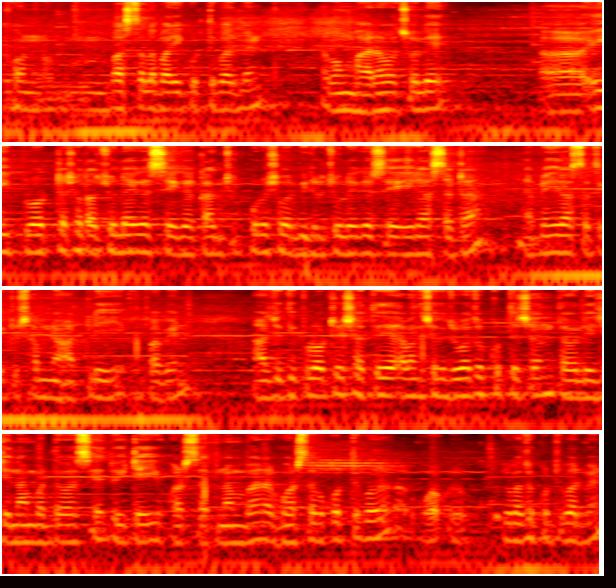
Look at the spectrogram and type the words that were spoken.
এখন পাঁচতলা বাড়ি করতে পারবেন এবং ভাড়াও চলে। এই প্লটটা সদা চলে গেছে, কাঞ্চন পৌরসভার ভিতরে চলে গেছে এই রাস্তাটা। আপনি এই রাস্তাতে একটু সামনে হাঁটলেই পাবেন। আর যদি প্লটের সাথে আমাদের সাথে যোগাযোগ করতে চান, তাহলে এই যে নাম্বার দেওয়া আছে, দুইটাই হোয়াটসঅ্যাপ নাম্বার আর হোয়াটসঅ্যাপ করতে যোগাযোগ করতে পারবেন।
